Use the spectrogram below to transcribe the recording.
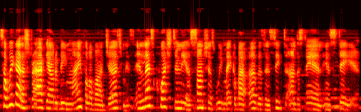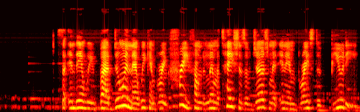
So we got to strive, y'all, to be mindful of our judgments and let's question the assumptions we make about others and seek to understand instead. So, and then we, by doing that, we can break free from the limitations of judgment and embrace the beauty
